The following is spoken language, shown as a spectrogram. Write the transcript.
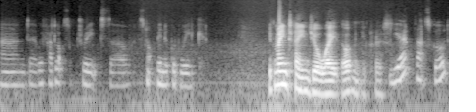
and uh, we've had lots of treats, so it's not been a good week. You've maintained your weight, though, haven't you, Chris? Yeah, that's good.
